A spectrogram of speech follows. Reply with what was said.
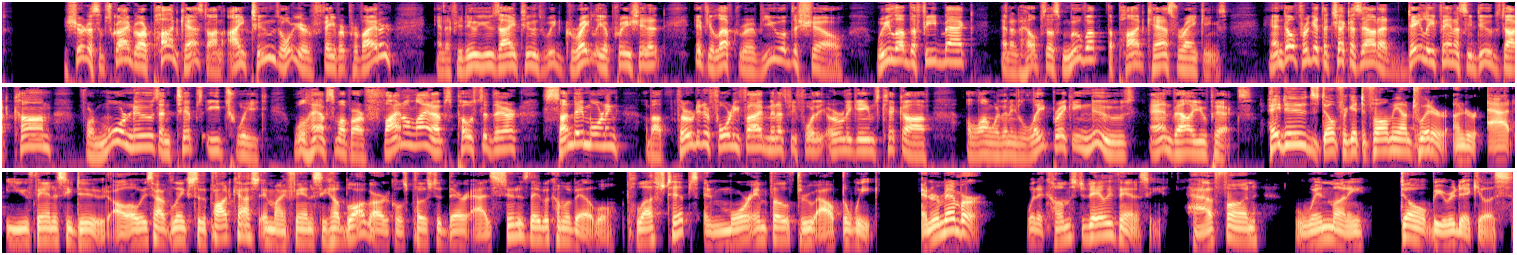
Be sure to subscribe to our podcast on iTunes or your favorite provider. And if you do use iTunes, we'd greatly appreciate it if you left a review of the show. We love the feedback, and it helps us move up the podcast rankings. And don't forget to check us out at dailyfantasydudes.com for more news and tips each week. We'll have some of our final lineups posted there Sunday morning, about 30 to 45 minutes before the early games kick off, along with any late breaking news and value picks. Hey dudes, don't forget to follow me on Twitter under at UFantasyDude. I'll always have links to the podcast and my Fantasy Hub blog articles posted there as soon as they become available, plus tips and more info throughout the week. And remember, when it comes to daily fantasy, have fun, win money, don't be ridiculous.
